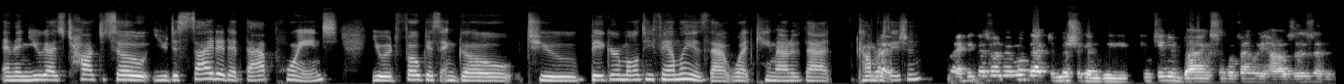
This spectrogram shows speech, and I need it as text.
and then you guys talked. So you decided at that point you would focus and go to bigger multifamily. Is that what came out of that conversation? Right, right. because when we moved back to Michigan, we continued buying single family houses and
